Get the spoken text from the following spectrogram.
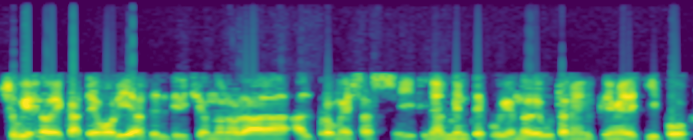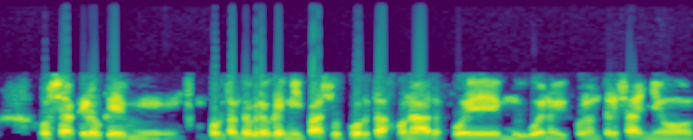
subiendo de categorías del División de Honor al Promesas y finalmente pudiendo debutar en el primer equipo. O sea, creo que, mm, por tanto, creo que mi paso por Tajonar fue muy bueno y fueron tres años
